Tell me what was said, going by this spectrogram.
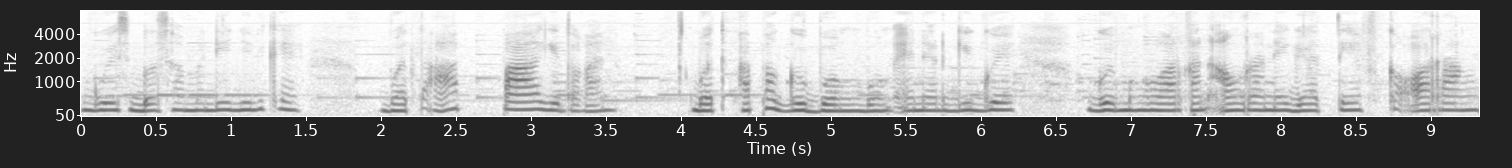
gue sebel sama dia. Jadi kayak buat apa? gitu kan. Buat apa gue buang-buang energi gue? Gue mengeluarkan aura negatif ke orang.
